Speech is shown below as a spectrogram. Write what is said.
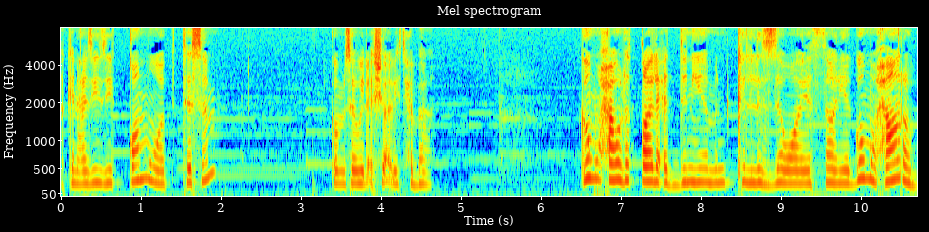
لكن عزيزي قم وابتسم. قم سوي الأشياء اللي تحبها. قم وحاول تطالع الدنيا من كل الزوايا الثانية. قم وحارب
